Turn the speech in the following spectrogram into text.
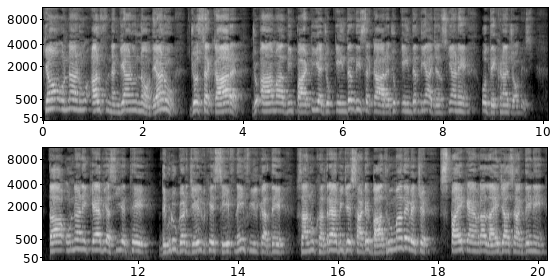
ਕਿਉਂ ਉਹਨਾਂ ਨੂੰ ਅਲਫ ਨੰਗਿਆਂ ਨੂੰ, ਨਹਾਉਂਦਿਆਂ ਨੂੰ? ਜੋ ਸਰਕਾਰ ਹੈ ਜੋ ਆਮ ਆਦਮੀ ਪਾਰਟੀ ਹੈ, ਜੋ ਕੇਂਦਰ ਦੀ ਸਰਕਾਰ ਹੈ, ਜੋ ਕੇਂਦਰ ਦੀਆਂ ਏਜੰਸੀਆਂ ਨੇ ਉਹ ਦੇਖਣਾ ਚਾਹੁੰਦੇ ਸੀ। ਤਾਂ ਉਹਨਾਂ ਨੇ ਕਿਹਾ ਵੀ ਅਸੀਂ ਇੱਥੇ ਦਿਬੜੂਗੜ੍ਹ ਜੇਲ੍ਹ ਵਿਖੇ ਸੇਫ ਨਹੀਂ ਫੀਲ ਕਰਦੇ। ਸਾਨੂੰ ਖਤਰਾ ਹੈ ਵੀ ਜੇ ਸਾਡੇ ਬਾਥਰੂਮਾਂ ਦੇ ਵਿੱਚ ਸਪਾਈ ਕੈਮਰਾ ਲਾਏ ਜਾ ਸਕਦੇ ਨੇ,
